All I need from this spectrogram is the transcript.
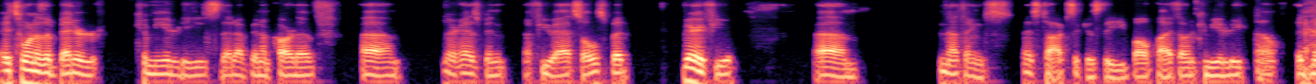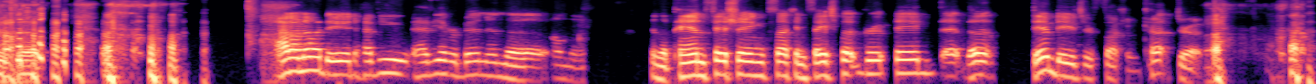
it's one of the better communities that i've been a part of. Um there has been a few assholes, but very few. Um, nothing's as toxic as the ball python community. I'll admit that. I don't know, dude. Have you have you ever been in the on the in the pan fishing fucking Facebook group, dude? That the them dudes are fucking cutthroat.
